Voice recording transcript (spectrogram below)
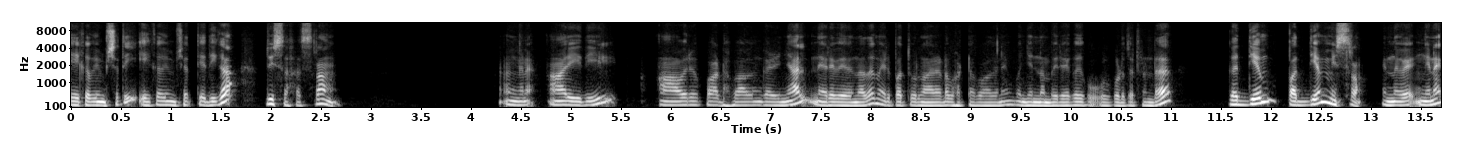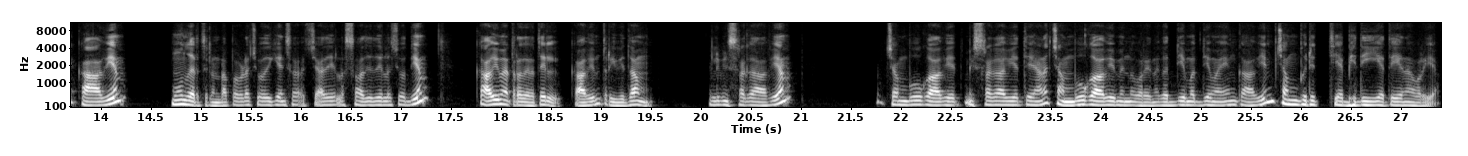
ഏകവിംശതി ഏകവിംശത്യധിക ദ്വിസഹസ്രം. അങ്ങനെ ആ രീതിയിൽ ആ ഒരു പാഠഭാഗം കഴിഞ്ഞാൽ നേരെ വരുന്നത് മേൽപ്പത്തൂർ നാരായണ ഭട്ടപാദനയും കുഞ്ചൻ നമ്പൂരിയൊക്കെ കൊടുത്തിട്ടുണ്ട് ഗദ്യം പദ്യം മിശ്രം എന്നിവ ഇങ്ങനെ കാവ്യം മൂന്ന് തരത്തിലുണ്ട്. അപ്പോൾ ഇവിടെ ചോദിക്കാൻ സാധ്യതയുള്ള സാധ്യതയുള്ള ചോദ്യം കാവ്യം എത്ര തരത്തിൽ? കാവ്യം ത്രിവിധം. അല്ലെങ്കിൽ മിശ്രകാവ്യം ചമ്പൂകാവ്യ മിശ്രകാവ്യത്തെയാണ് ചമ്പൂകാവ്യം എന്ന് പറയുന്നത്. ഗദ്യമദ്യമയം കാവ്യം ചമ്പുരുത്യഭിധീയത്തെ എന്ന് പറയാം.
